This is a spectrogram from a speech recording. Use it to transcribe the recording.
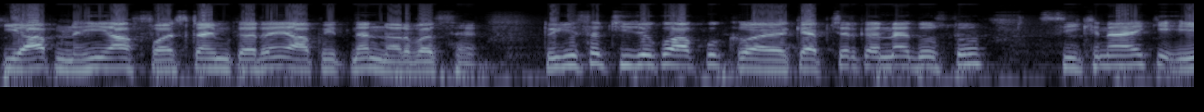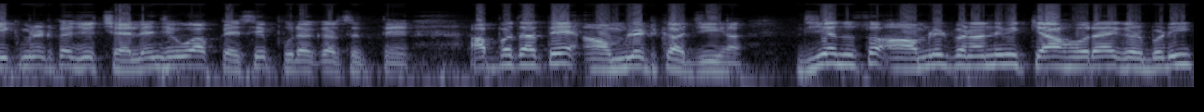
कि आप नहीं, आप फ़र्स्ट टाइम कर रहे हैं, आप इतना नर्वस हैं। तो ये सब चीज़ों को आपको कैप्चर करना है दोस्तों। सीखना है कि एक मिनट का जो चैलेंज है, वो आप कैसे पूरा कर सकते हैं। आप बताते हैं ऑमलेट का। जी हाँ। जी हाँ दोस्तों ऑमलेट बनाने में क्या हो रहा है गड़बड़ी?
